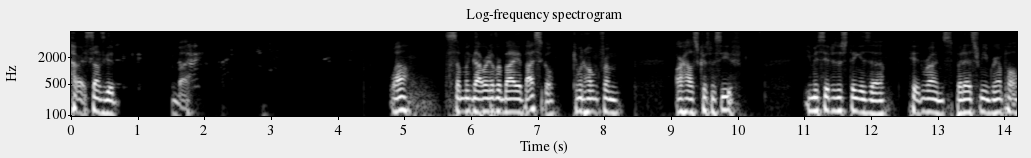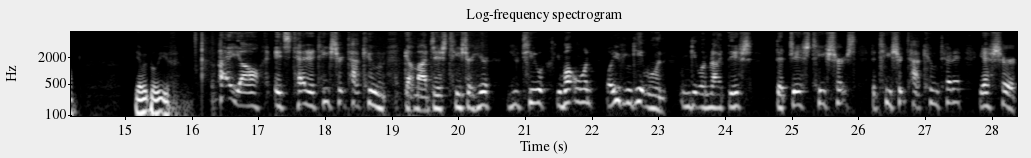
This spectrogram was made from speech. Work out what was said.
all right, sounds good. Okay. Bye. Bye. Wow, someone got run over by a bicycle coming home from our house Christmas Eve. You may say there's such thing as uh, hit and runs, but as for me and Grandpa, yeah, we believe. Hey y'all, it's Teddy the T-shirt tycoon. Got my Just T-shirt here. You too? You want one? Well, you can get one. You can get one like this. The Just T-shirts, the T-shirt tycoon Teddy. Yes, sir.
